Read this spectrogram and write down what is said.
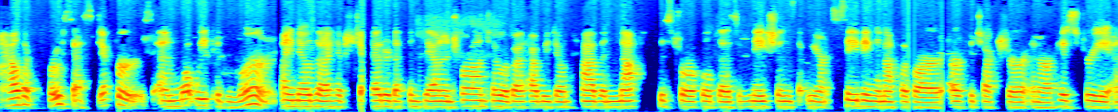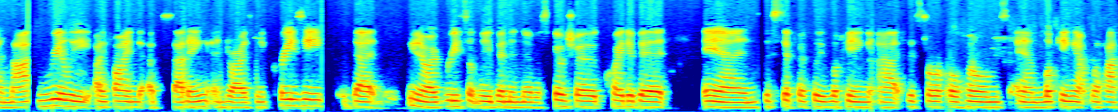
how the process differs and what we could learn. I know that I have shouted up and down in Toronto about how we don't have enough historical designations, that we aren't saving enough of our architecture and our history. And that really I find upsetting and drives me crazy. That, you know, I've recently been in Nova Scotia quite a bit and specifically looking at historical homes and looking at what has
